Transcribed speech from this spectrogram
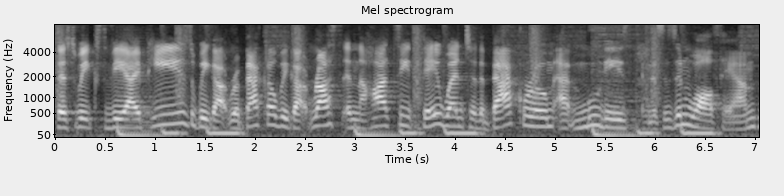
This week's VIPs, we got Rebecca, we got Russ in the hot seat. They went to the Backroom at Moody's, and this is in Waltham.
